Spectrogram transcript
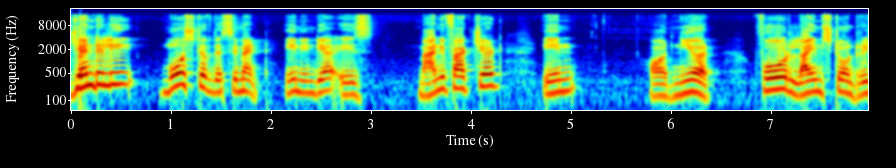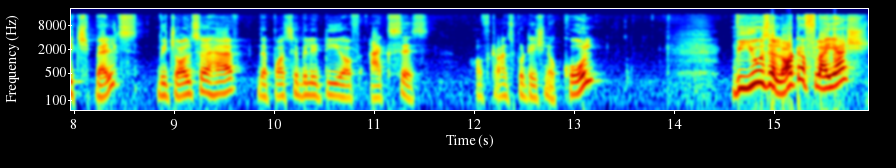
Generally most of the cement in India is manufactured in or near 4 limestone rich belts which also have the possibility of access of transportation of coal. We use a lot of fly ash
